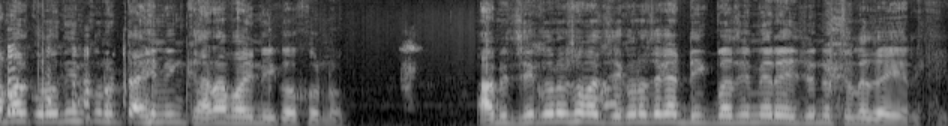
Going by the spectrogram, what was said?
আমার কোনোদিন কোনো টাইমিং খারাপ হয়নি কখনো। আমি যে কোনো সময় যে কোনো জায়গায় ডিগবাজি মেরে এই জন্য চলে যাই আর কি।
